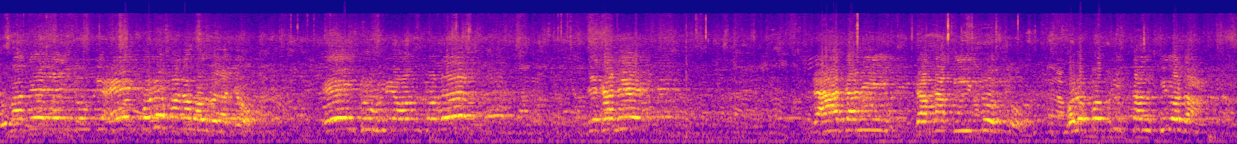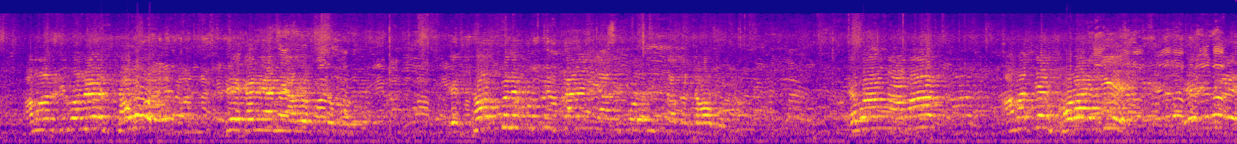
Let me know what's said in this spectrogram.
তোমাদের এই ডুবলি এই কোনো কথা বলবে না কেউ। এই ডুবলি অঞ্চলে, যেখানে রাহাজানি ডাকাতি চলত, কোনো প্রতিষ্ঠান ছিল না। আমার জীবনের সবর যেখানে আমি আলোচনা করব এই সবগুলি প্রতিষ্ঠানে নিয়ে আমি প্রতিষ্ঠাতা সভাপতি এবং আমার আমাকে সবাই দিয়ে এরপরে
